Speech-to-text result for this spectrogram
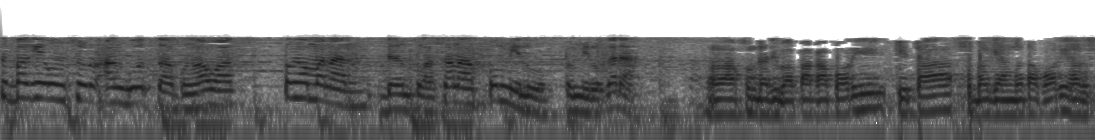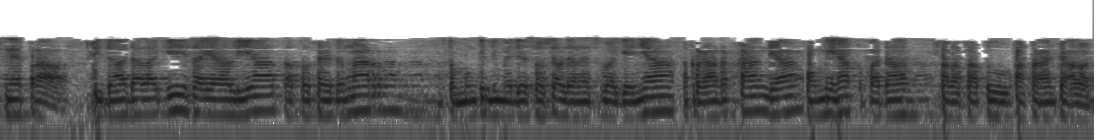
sebagai unsur anggota pengawas, pengamanan, dan pelaksana pemilu-pemilu kada langsung dari Bapak Kapolri, kita sebagai anggota Polri harus netral. Tidak ada lagi saya lihat atau saya dengar, atau mungkin di media sosial dan lain sebagainya, rekan-rekan yang memihak kepada salah satu pasangan calon.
